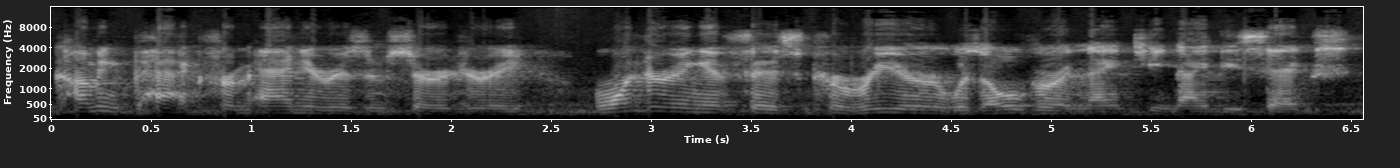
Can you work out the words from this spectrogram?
coming back from aneurysm surgery, wondering if his career was over in 1996,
